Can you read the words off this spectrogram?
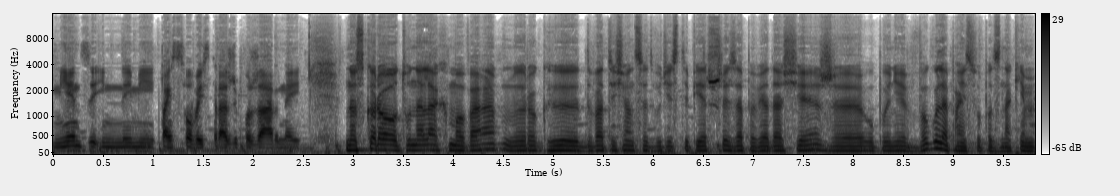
między innymi Państwowej Straży Pożarnej. No skoro o tunelach mowa, rok y, 2021 zapowiada się, że upłynie w ogóle państwo pod znakiem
